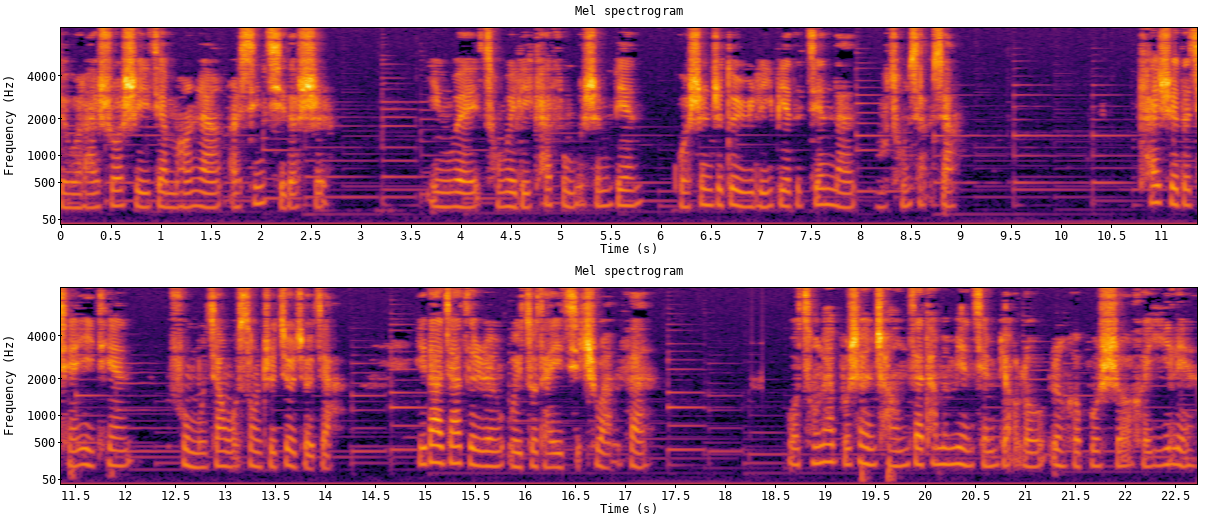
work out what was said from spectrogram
对我来说是一件茫然而新奇的事，因为从未离开父母身边，我甚至对于离别的艰难无从想象。开学的前一天，父母将我送至舅舅家，一大家子人围坐在一起吃晚饭。我从来不擅长在他们面前表露任何不舍和依恋，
